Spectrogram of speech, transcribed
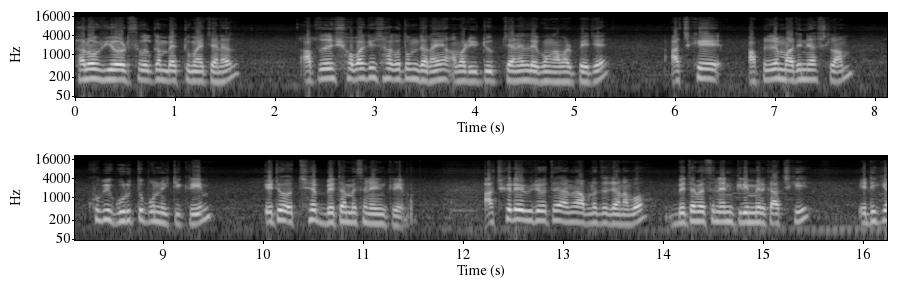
Hello viewers welcome back to my channel আপনাদের সবাইকে স্বাগতম জানাই আমার ইউটিউব চ্যানেল এবং আমার পেজে আজকে আপনাদের মাঝে নিয়ে আসলাম খুবই গুরুত্বপূর্ণ একটি ক্রিম এটা হচ্ছে বেতামেসেনিন ক্রিম আজকের এই ভিডিওতে আমি আপনাদের জানাব বেতামেসেনিন ক্রিমের কাজ কি, এটি কি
